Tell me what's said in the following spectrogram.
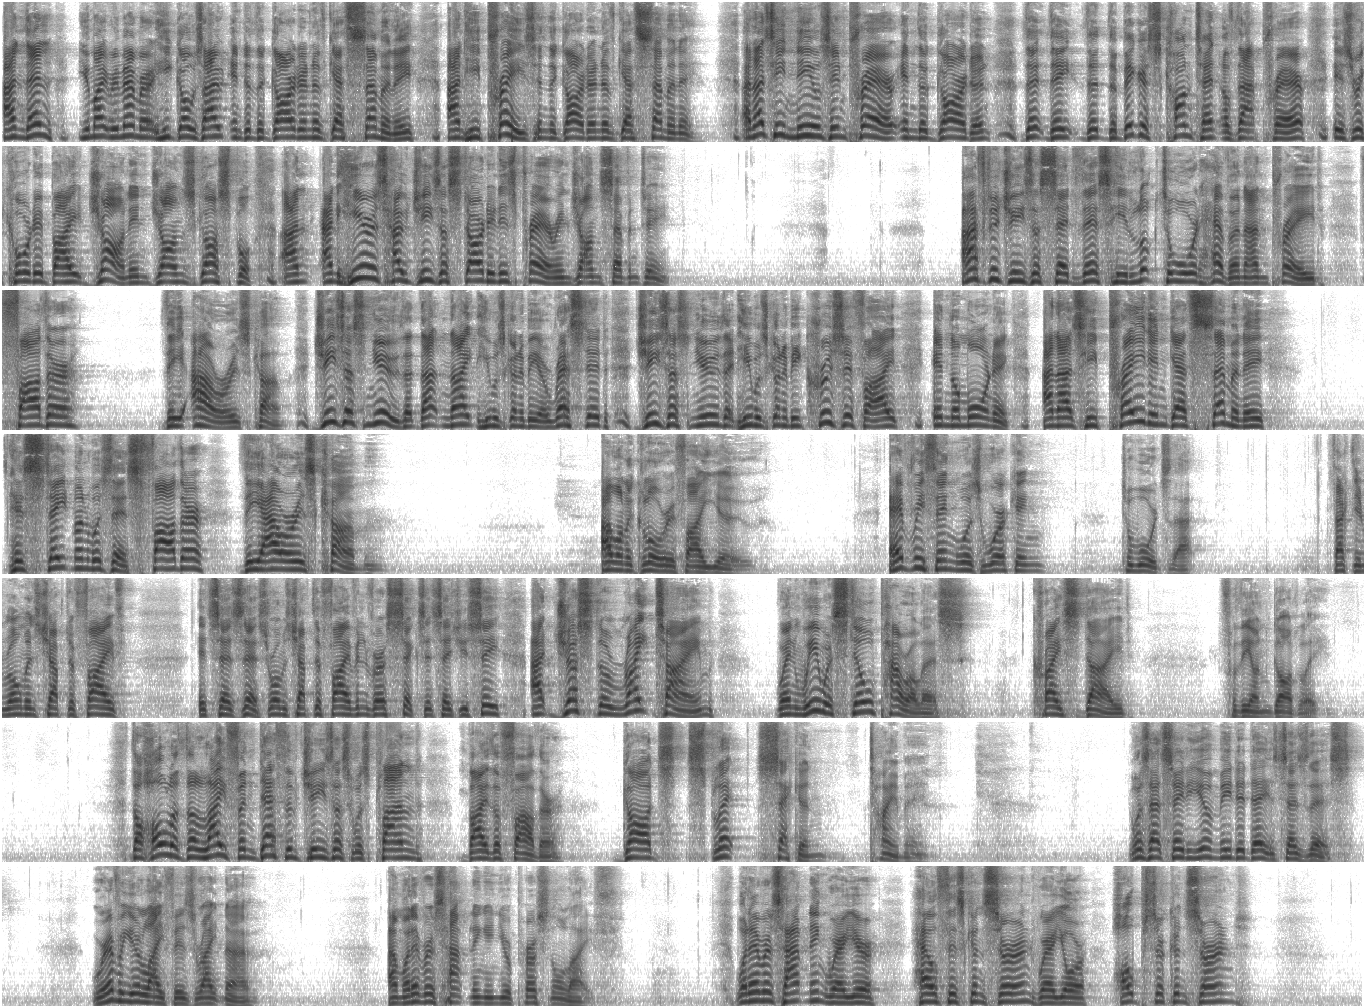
And then you might remember he goes out into the Garden of Gethsemane and he prays in the Garden of Gethsemane. And as he kneels in prayer in the garden, the, the, the, the, biggest content of that prayer is recorded by John in John's gospel. And, and here's how Jesus started his prayer in John 17 After Jesus said this, he looked toward heaven and prayed, Father, the hour is come. Jesus knew that that night he was going to be arrested. Jesus knew that he was going to be crucified in the morning. And as he prayed in Gethsemane, his statement was this Father, the hour is come. I want to glorify you. Everything was working towards that. In fact, in Romans chapter 5, it says this Romans chapter 5 and verse 6 it says, You see, at just the right time, when we were still powerless, Christ died for the ungodly. The whole of the life and death of Jesus was planned by the Father, God's split second timing. What does that say to you and me today? It says this wherever your life is right now, and whatever is happening in your personal life, whatever is happening where your health is concerned, where your hopes are concerned,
